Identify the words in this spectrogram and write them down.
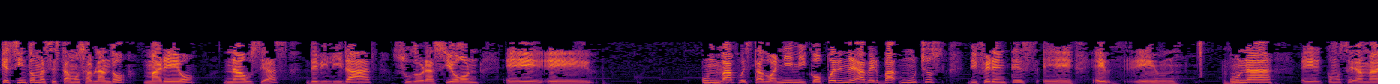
¿Qué síntomas estamos hablando? Mareo, náuseas, debilidad, sudoración, eh, eh, un bajo estado anímico, pueden haber muchos diferentes, eh, eh, em, una, eh, ¿cómo se llama?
